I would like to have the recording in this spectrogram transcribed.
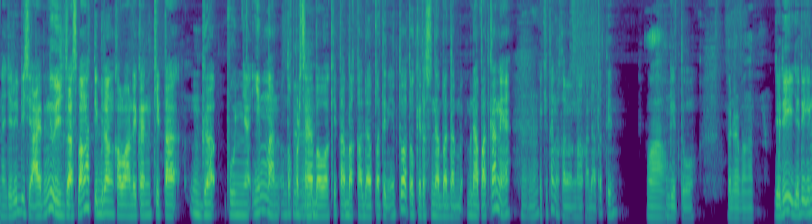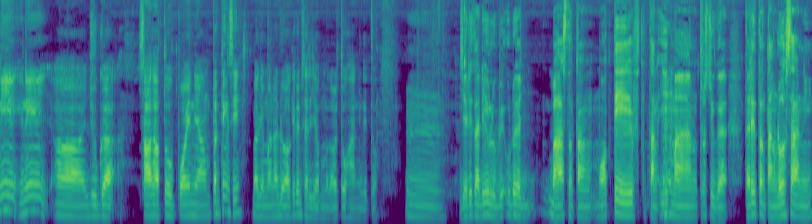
Nah jadi di si ayat ini udah jelas banget dibilang kalau andaikan kita nggak punya iman untuk percaya bahwa kita bakal dapetin itu atau kita sudah mendap- mendapatkannya, Mm-mm. ya kita nggak akan nggak akan dapetin Wow, gitu. bener banget. Jadi jadi ini ini eh, juga salah satu poin yang penting sih bagaimana doa kita bisa dijawab oleh Tuhan gitu. Hmm, jadi tadi lu udah bahas tentang motif, tentang Hmm. iman, terus juga tadi tentang dosa nih.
